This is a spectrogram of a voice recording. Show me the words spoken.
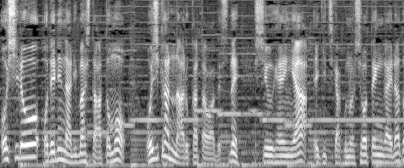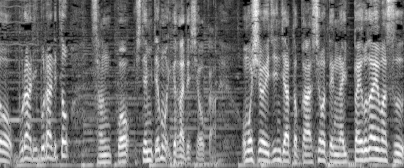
お城をお出になりました後も、お時間のある方はですね、周辺や駅近くの商店街などをぶらりぶらりと散歩してみてもいかがでしょうか。面白い神社とか商店がいっぱいございます。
